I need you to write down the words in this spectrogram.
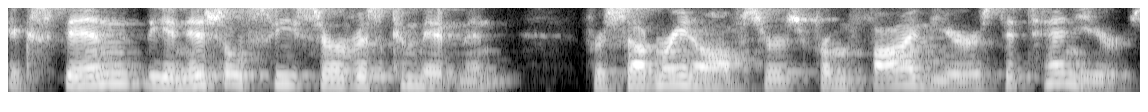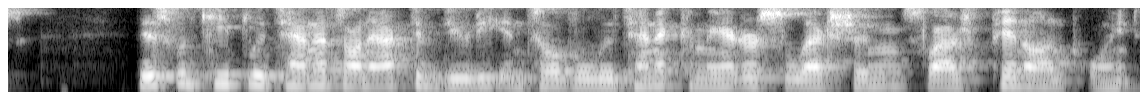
extend the initial sea service commitment for submarine officers from five years to 10 years. This would keep lieutenants on active duty until the lieutenant commander selection slash pin on point,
